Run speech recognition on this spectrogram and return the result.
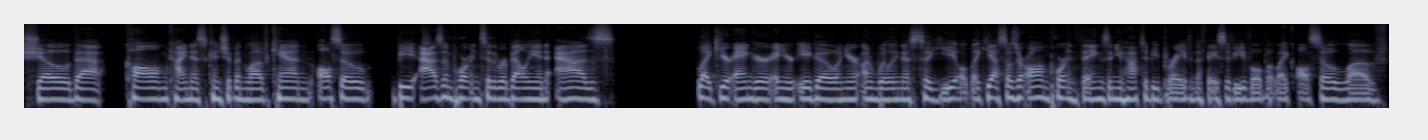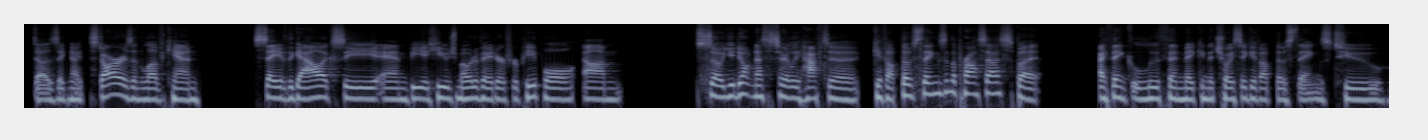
show that calm, kindness, kinship, and love can also be as important to the rebellion as like your anger and your ego and your unwillingness to yield. Like, yes, those are all important things, and you have to be brave in the face of evil, but like also love does ignite the stars, and love can save the galaxy and be a huge motivator for people. Um, so you don't necessarily have to give up those things in the process, but I think Luthen making the choice to give up those things to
